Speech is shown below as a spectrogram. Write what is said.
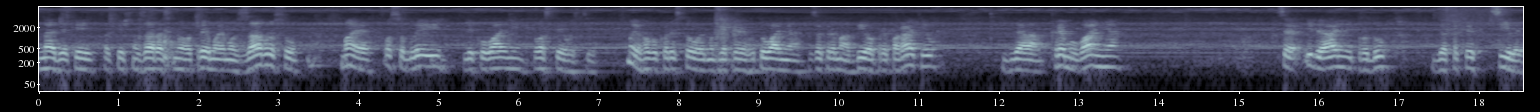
мед, який фактично зараз ми отримуємо з забрусу, має особливі лікувальні властивості. Ми його використовуємо для приготування, зокрема, біопрепаратів, для кремування. Це ідеальний продукт для таких цілей.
